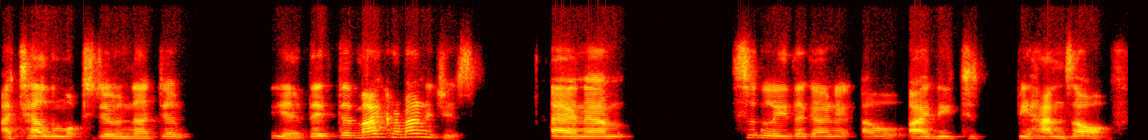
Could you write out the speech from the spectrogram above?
I tell them what to do and I don't, you know, they, they're micromanagers. And um, suddenly they're going, oh, I need to be hands off.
